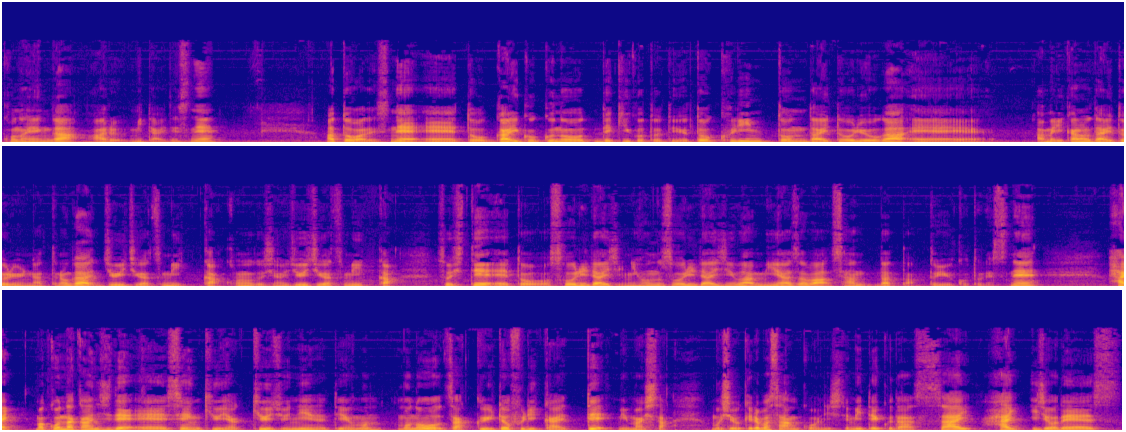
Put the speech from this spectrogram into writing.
この辺があるみたいですね。あとはですね、えっ、ー、と、外国の出来事で言うと、クリントン大統領が、えー、アメリカの大統領になったのが11月3日、この年の11月3日。そして、えっ、ー、と、総理大臣、日本の総理大臣は宮沢さんだったということですね。はい。まあ、こんな感じで、えー、1992年というものをざっくりと振り返ってみました。もしよければ参考にしてみてください。はい、以上です。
